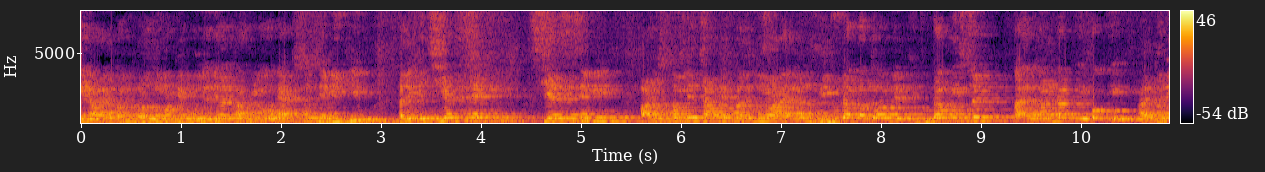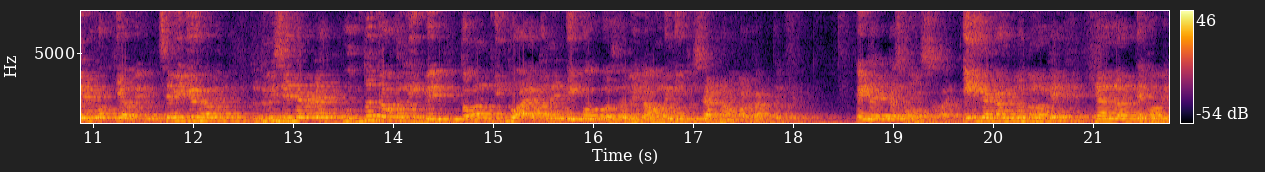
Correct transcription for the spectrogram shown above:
এর আয়তন ধরো তোমাকে বলে দেওয়া থাকল একশো সেমি কিউব তাহলে এই ছিয়াশি সেমি ছিয়াশি সেমি পারস্তম্ভের চাপে তাহলে তোমার আয়তন ভিটুটা কত হবে? ভিটুটাও নিশ্চয়ই আয়তনটা একক আয়তনের একক কি হবে? সেমি কিউব হবে। তো তুমি সেই জায়গাটায় উত্তর যখন লিখবে, তখন কিন্তু আয়তনের একক বসাবে, না হলে কিন্তু স্যার নাম্বার কাটতে পারে। এটা একটা সমস্যা হয়। এই জায়গাগুলো তোমাকে খেয়াল রাখতে হবে।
